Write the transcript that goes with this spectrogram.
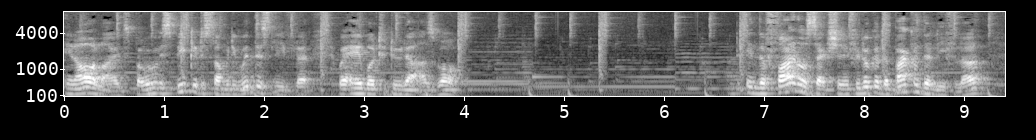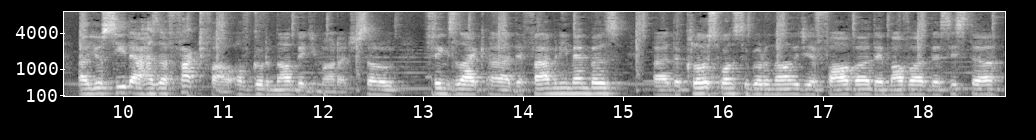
in our lives, but when we're speaking to somebody with this leaflet, we're able to do that as well. In the final section, if you look at the back of the leaflet, uh, you'll see that it has a fact file of Guru Nanak Ji Maharaj. So things like uh, their family members, uh, the close ones to Guru Nanak, their father, their mother, their sister,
